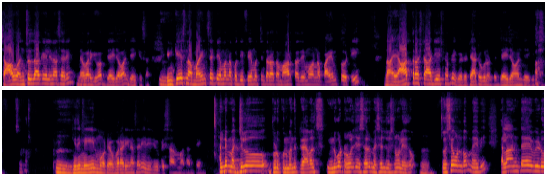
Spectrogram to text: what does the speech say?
చావు అంచుల దాకా వెళ్ళినా సరే నెవర్ గివ్ అప్ జై జవాన్ జై కిసాన్. ఇన్ కేస్ నా మైండ్ సెట్ ఏమన్నా కొద్దిగా ఫేమ్ వచ్చిన తర్వాత మారుతుందేమో అన్న భయంతో నా యాత్ర స్టార్ట్ చేసినప్పుడు టాటూ కూడా ఉంటుంది. జై జవాన్ జై కిసాన్. సూపర్. ఇది మెయిన్ మోటివ్ ఎవరు అడిగినా సరే ఇది చూపిస్తా అనమాట అంతే. అంటే మధ్యలో ఇప్పుడు కొంతమంది ట్రావెల్స్ నిన్ను కూడా ట్రోల్ చేశారు మెసేజ్ చూసినో లేదో. చూసే ఉంటాం మేబీ ఎలా అంటే వీడు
